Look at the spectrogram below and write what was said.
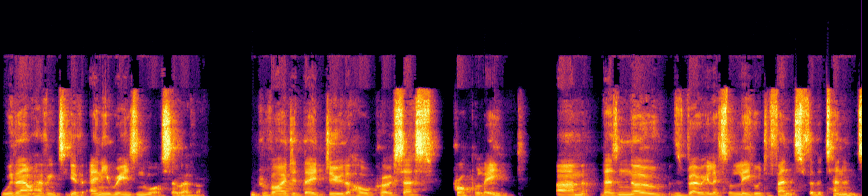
without having to give any reason whatsoever. And provided they do the whole process properly, um, there's no, there's very little legal defense for the tenant.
